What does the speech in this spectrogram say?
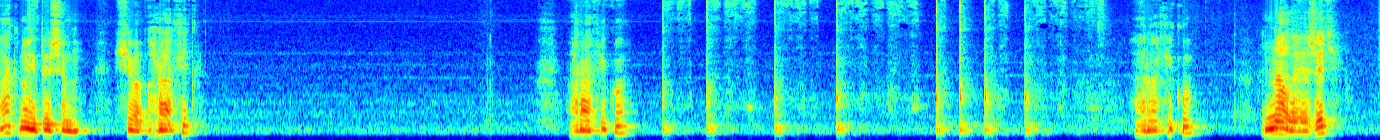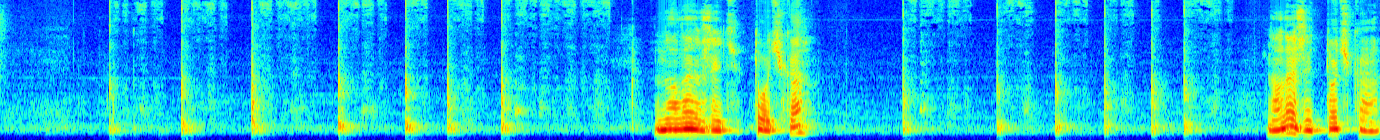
Так, ну і пишемо, що графік. Графіку. Графіку належить належить точка. Належить точка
